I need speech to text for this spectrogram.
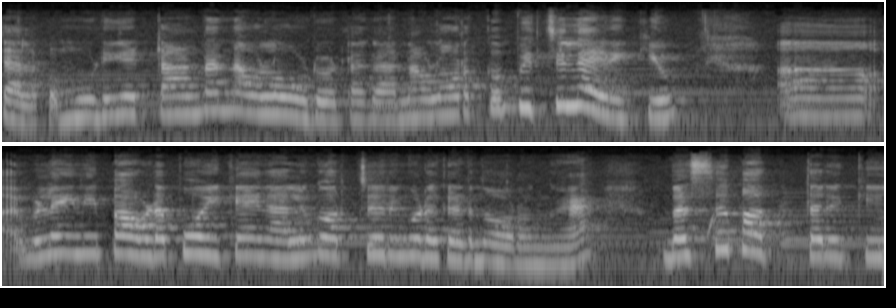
ചിലപ്പോൾ മുടി കെട്ടാണ്ട് തന്നെ അവൾ ഓടും കാരണം അവൾ ഉറക്കപ്പിച്ചില്ലായിരിക്കും. അവൾ ഇനിയിപ്പോൾ അവിടെ പോയി കഴിഞ്ഞാലും കുറച്ച് നേരം കൂടെ കിടന്ന് ഉറങ്ങുക ബസ് പത്തരയ്ക്ക്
